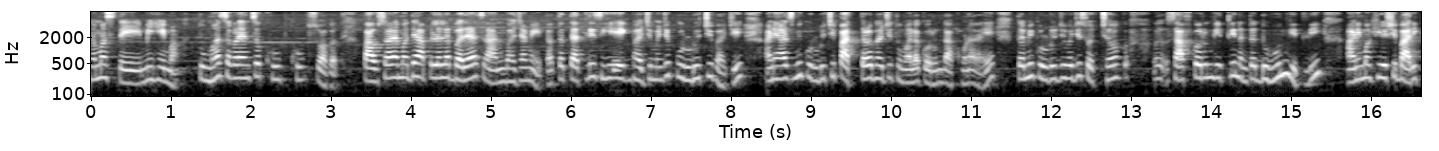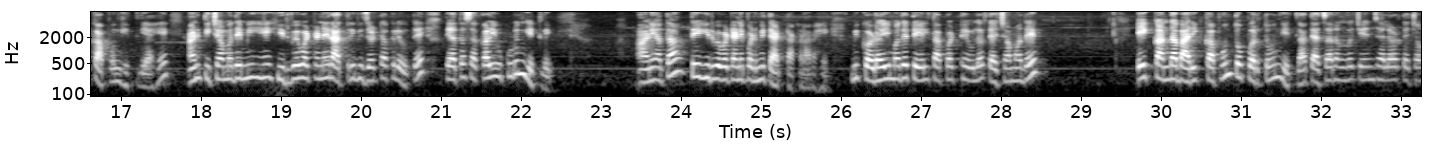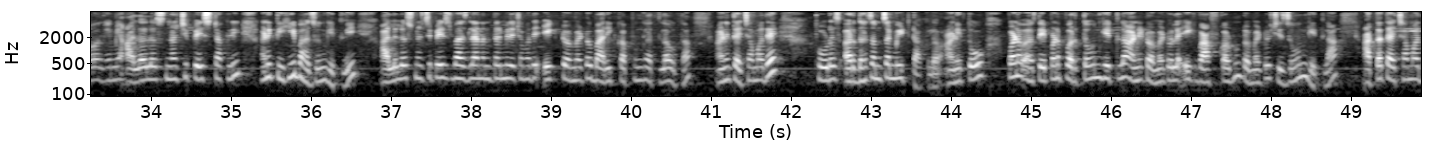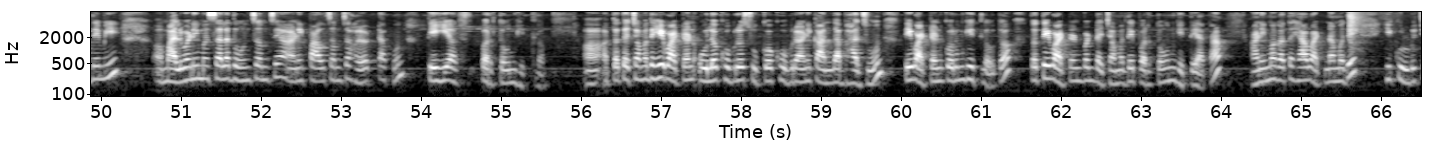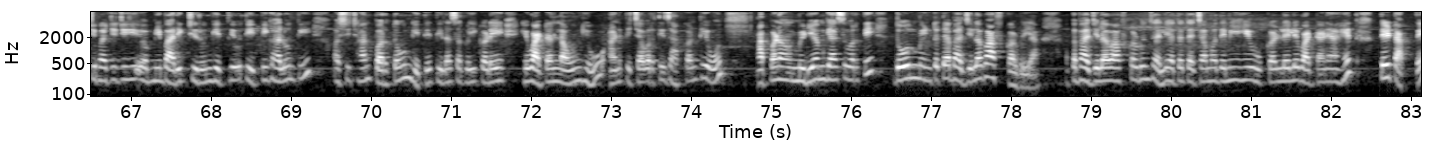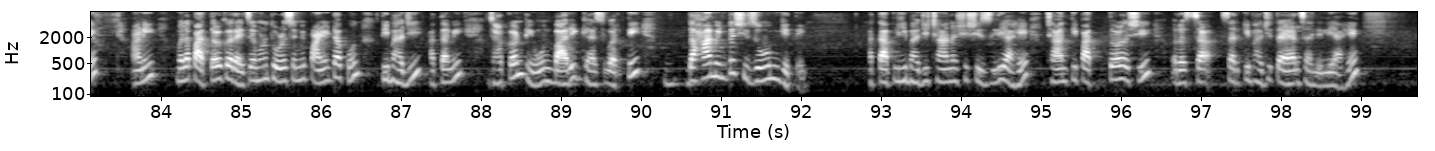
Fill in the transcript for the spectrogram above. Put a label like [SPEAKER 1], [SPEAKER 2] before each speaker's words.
[SPEAKER 1] नमस्ते मी हेमा. तुम्हा सगळ्यांचं खूप खूप स्वागत. पावसाळ्यामध्ये आपल्याला बऱ्याच रानभाज्या मिळतात. तर त्यातलीच ही एक भाजी म्हणजे कुरडूची भाजी. आणि आज मी कुरडूची पातळ भाजी तुम्हाला करून दाखवणार आहे. तर मी कुरडूची भाजी स्वच्छ साफ करून घेतली नंतर धुवून घेतली आणि मग ही अशी बारीक कापून घेतली आहे. आणि तिच्यामध्ये मी हे हिरवे वाटणे रात्री भिजत टाकले होते. ते आता सकाळी उकडून घेतले. आणि आता ते हिरवे वाटाणे पण मी त्यात टाकणार आहे. मी कढईमध्ये तेल तापत ठेवलं. त्याच्यामध्ये एक कांदा बारीक कापून तो परतवून घेतला. त्याचा रंग चेंज झाल्यावर त्याच्यामध्ये मी आलं लसणाची पेस्ट टाकली आणि तीही भाजून घेतली. आलं लसणाची पेस्ट भाजल्यानंतर मी त्याच्यामध्ये एक टोमॅटो बारीक कापून घातला होता आणि त्याच्यामध्ये थोडंसं अर्धा चमचा मीठ टाकलं आणि तो पण ते पण परतवून घेतलं आणि टोमॅटोला एक वाफ काढून टोमॅटो शिजवून घेतला. आता त्याच्यामध्ये मी मालवणी मसाला दोन चमचे आणि पाव चमचा हळद टाकून तेही परतवून घेतलं. आता त्याच्यामध्ये हे वाटण ओलं खोबरं सुकं खोबरं आणि कांदा भाजून ते वाटण करून घेतलं होतं. तर ते वाटण पण त्याच्यामध्ये परतवून घेते आता. आणि मग आता ह्या वाटणामध्ये ही कुरडूची भाजी जी मी बारीक चिरून घेतली होती ती घालून ती अशी छान परतवून घेते. तिला सगळीकडे हे वाटण लावून घेऊ आणि तिच्यावरती झाकण ठेवून आपण मिडियम गॅसवरती दोन मिनटं त्या भाजीला वाफ काढूया. आता भाजीला वाफ काढून झाली. आता त्याच्यामध्ये मी हे उकडलेले वाटाणे आहेत ते टाकते. आणि मला पातळ करायचं आहे म्हणून थोडंसं मी पाणी टाकून ती भाजी आता मी झाकण ठेवून बारीक गॅसवरती दहा मिनटं शिजवून घेते. आता आपली ही भाजी छान अशी शिजली आहे. छान ती पातळ अशी रस्सासारखी भाजी तयार झालेली आहे.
